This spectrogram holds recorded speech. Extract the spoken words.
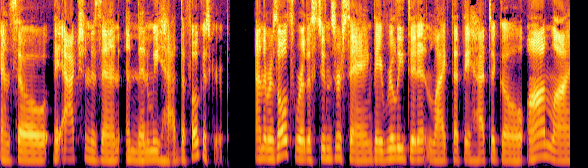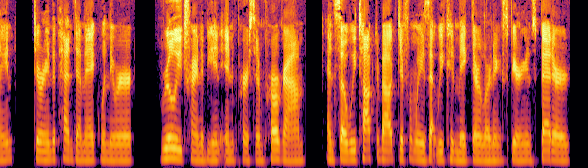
And so the action is in, and then we had the focus group. And the results were the students were saying they really didn't like that they had to go online during the pandemic when they were really trying to be an in person program. And so we talked about different ways that we could make their learning experience better.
